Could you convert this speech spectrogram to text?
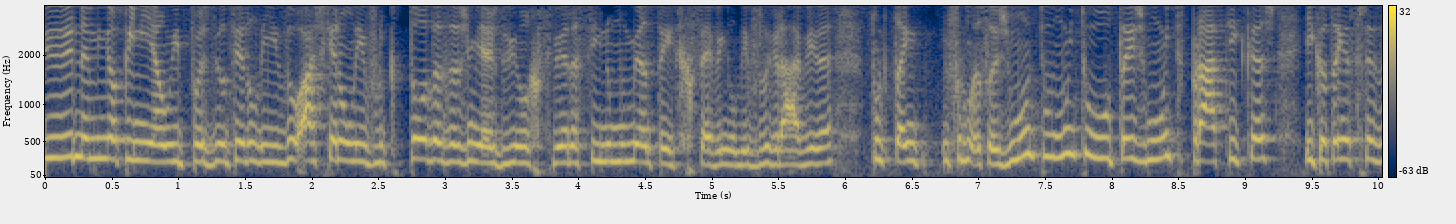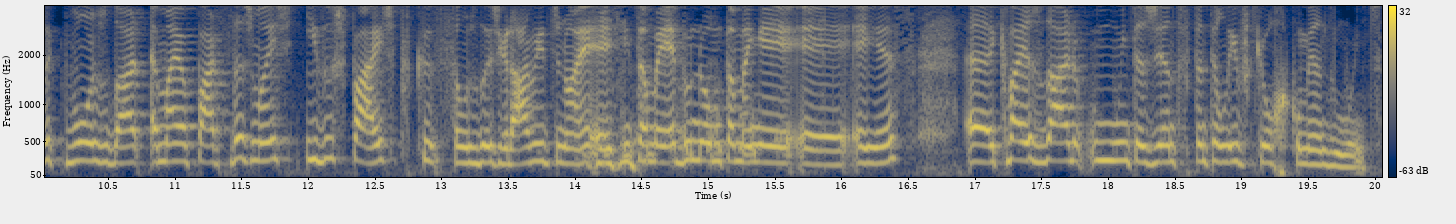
que, na minha opinião, e depois de eu ter lido, acho que era um livro que todas as mulheres deviam receber assim no momento em que recebem o livro de grávida, porque tem informações muito, muito úteis, muito práticas e que eu tenho a certeza que vão ajudar a maior parte das mães e dos pais, porque são os dois grávidos, não é? é assim também é, do nome também é, é, é esse, uh, que vai ajudar muita gente, portanto é um livro que eu recomendo muito.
